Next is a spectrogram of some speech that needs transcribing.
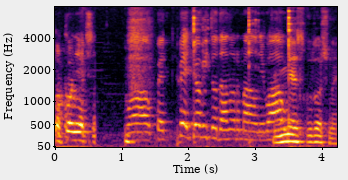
No konečne. Wow, Pe Peťovi to dá normálne, wow. Neskutočné.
